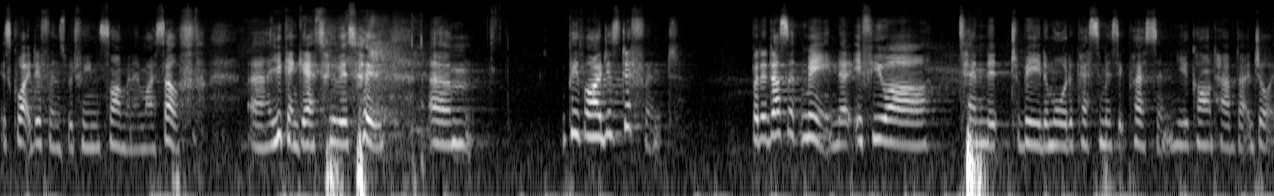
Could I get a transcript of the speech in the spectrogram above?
It's quite a difference between Simon and myself. Uh, you can guess who is who. Um, people are just different. But it doesn't mean that if you are tended to be the more the pessimistic person, you can't have that joy.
